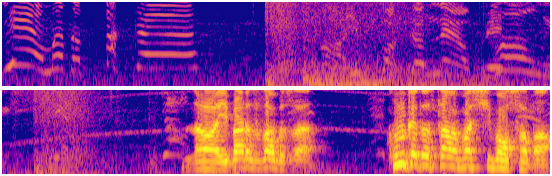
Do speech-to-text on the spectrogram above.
Yeah, motherfucker! No i bardzo dobrze. Kulkę dostała właściwa osoba.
